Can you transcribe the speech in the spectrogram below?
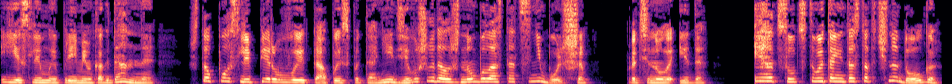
если мы примем как данное, что после первого этапа испытаний девушек должно было остаться не больше, протянула Ида. И отсутствуют они достаточно долго.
